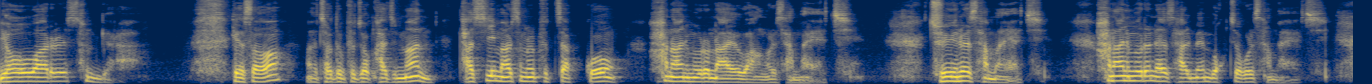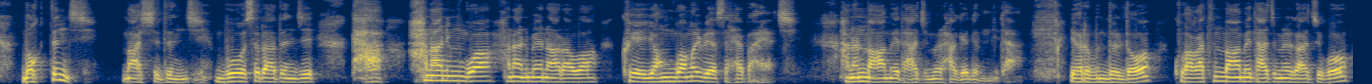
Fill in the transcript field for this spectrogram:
여호와를 섬겨라. 그래서 어, 저도 부족하지만 다시 이 말씀을 붙잡고 하나님으로 나의 왕을 삼아야지. 주인을 삼아야지. 하나님으로 내 삶의 목적을 삼아야지. 먹든지 마시든지 무엇을 하든지 다 하나님과 하나님의 나라와 그의 영광을 위해서 해봐야지. 하는 마음의 다짐을 하게 됩니다. 여러분들도 그와 같은 마음의 다짐을 가지고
